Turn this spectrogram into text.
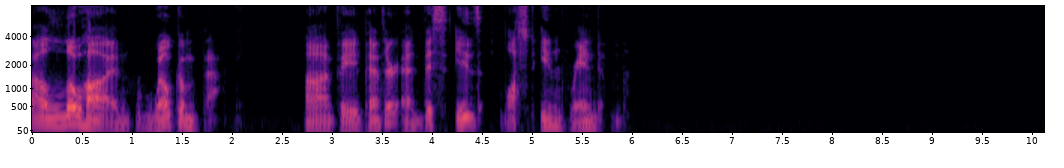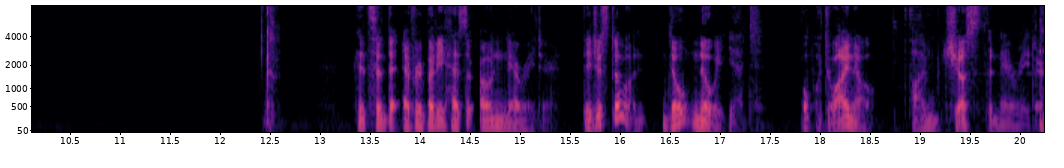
Aloha and welcome back. I'm Fade Panther, and this is Lost in Random. It said that everybody has their own narrator. They just don't don't know it yet. But what do I know? I'm just the narrator.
